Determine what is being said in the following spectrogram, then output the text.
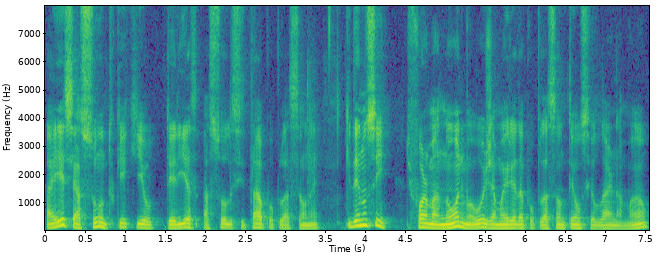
A esse assunto, o que, que eu teria a solicitar à população? Né? Que denuncie de forma anônima. Hoje a maioria da população tem um celular na mão.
